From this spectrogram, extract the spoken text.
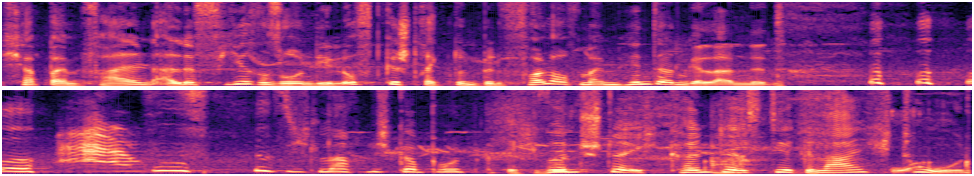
Ich habe beim Fallen alle Viere so in die Luft gestreckt und bin voll auf meinem Hintern gelandet. Ich lach mich kaputt. Ich wünschte, ich könnte es dir gleich tun.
